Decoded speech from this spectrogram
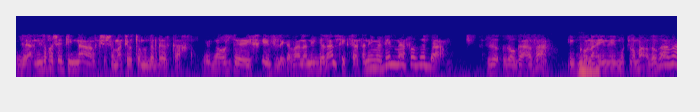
ואני זוכר שהייתי נער כששמעתי אותו מדבר כך. זה מאוד אה, הכאיב לי, אבל אני גדלתי קצת, אני מבין מאיפה זה בא. זו, זו גאווה. עם כל. האי-נעימות לומר, זו גאווה.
